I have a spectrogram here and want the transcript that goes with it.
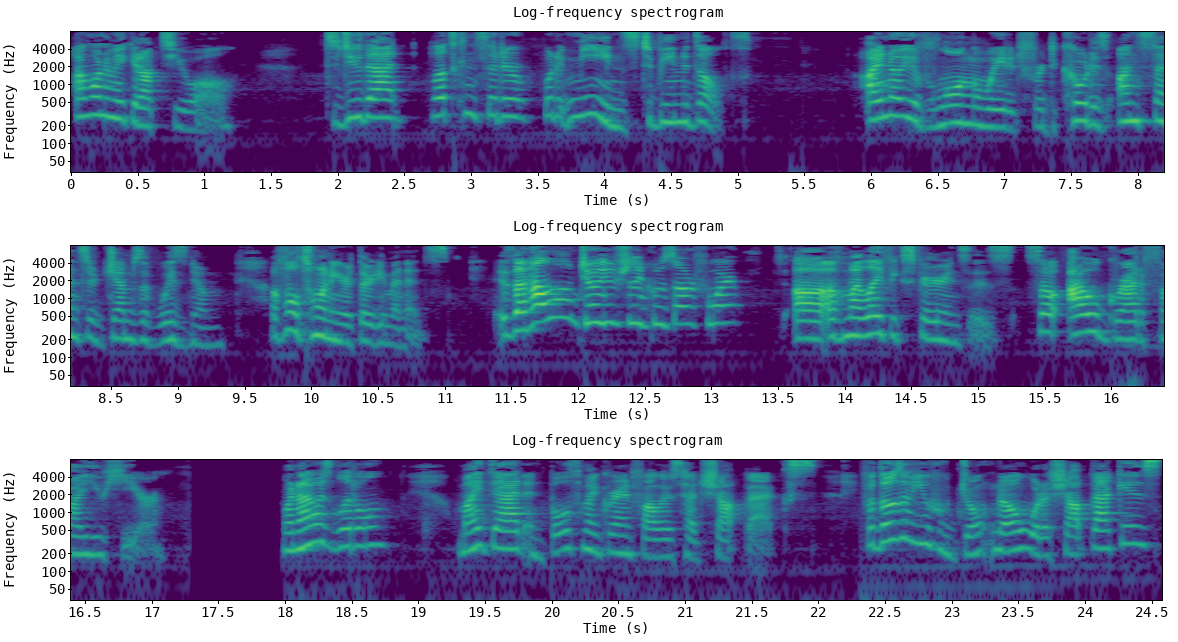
I want to make it up to you all. To do that, let's consider what it means to be an adult. I know you've long awaited for Dakota's uncensored gems of wisdom, a full 20 or 30 minutes. Is that how long Joe usually goes on for? Uh, of my life experiences, so I will gratify you here. When I was little, My dad and both my grandfathers had shop vacs. For those of you who don't know what a shop vac is,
